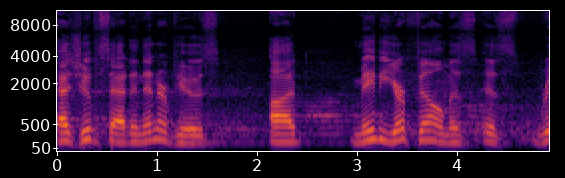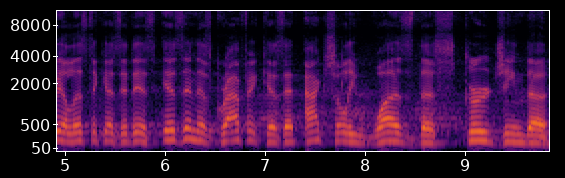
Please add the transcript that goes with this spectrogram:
as you've said in interviews, uh, maybe your film is is realistic as it is isn't as graphic as it actually was the scourging the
